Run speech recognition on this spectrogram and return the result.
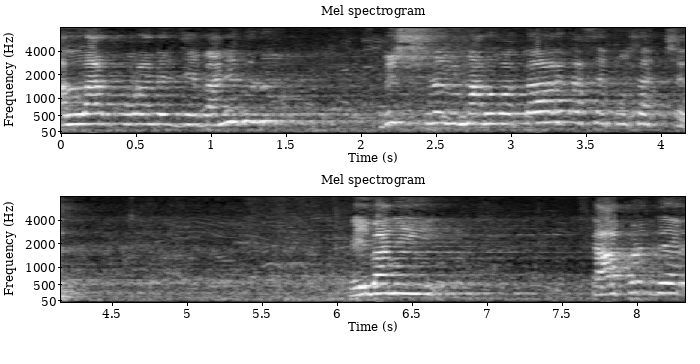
আল্লাহর কোরআনের যে বাণীগুলো বিশ্ব মানবতার কাছে পৌঁছাচ্ছেন। এই বাণী কাপড়দের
